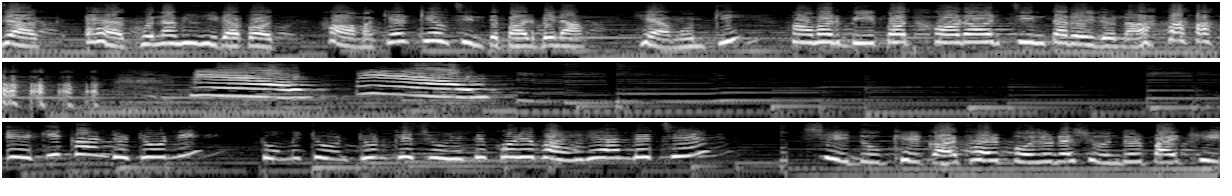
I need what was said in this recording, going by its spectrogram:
যাক এখন আমি নিরাপদ। আমাকে আর কেউ চিনতে পারবে না। এমনকি আমার বিপদ হওয়ার চিন্তা রইল না। একই কাণ্ড টুনি? তুমি টুনটুনকে ঝুড়িতে করে বাইরে আনলে যে সে দুঃখের কথা আর বলো না সুন্দর পাখি।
